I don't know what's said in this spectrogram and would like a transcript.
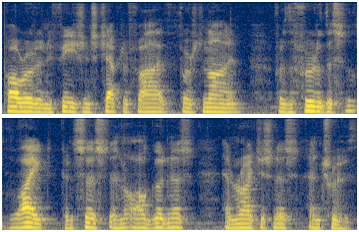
Paul wrote in Ephesians chapter 5, verse 9, For the fruit of this light consists in all goodness and righteousness and truth.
